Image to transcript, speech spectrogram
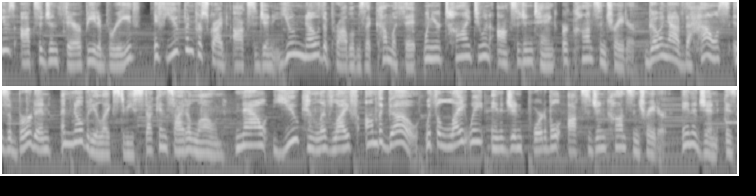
Use oxygen therapy to breathe? If you've been prescribed oxygen, you know the problems that come with it when you're tied to an oxygen tank or concentrator. Going out of the house is a burden, and nobody likes to be stuck inside alone. Now you can live life on the go with a lightweight Inogen portable oxygen concentrator. Inogen is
